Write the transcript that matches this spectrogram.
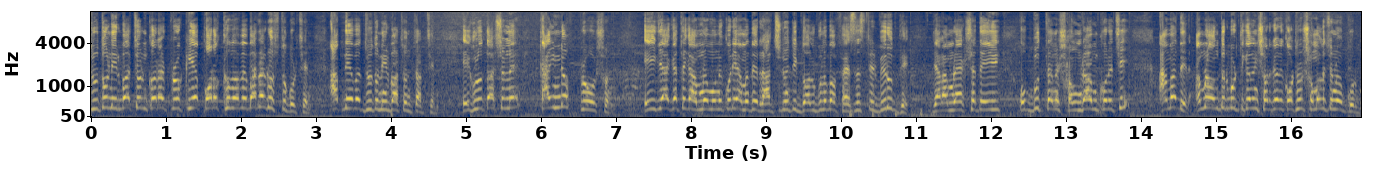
দ্রুত নির্বাচন করার প্রক্রিয়া পরোক্ষভাবে বাধাগ্রস্ত করছেন। আপনি আবার দ্রুত নির্বাচন চাচ্ছেন। এগুলো তো আসলে কাইন্ড অফ প্রহসন এই জায়গা থেকে আমরা মনে করি আমাদের রাজনৈতিক দলগুলো বা ফ্যাসিস্টের বিরুদ্ধে যারা আমরা একসাথে এই অভ্যুত্থানে সংগ্রাম করেছি আমাদের আমরা অন্তর্বর্তীকালীন সরকারের কঠোর সমালোচনাও করব।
